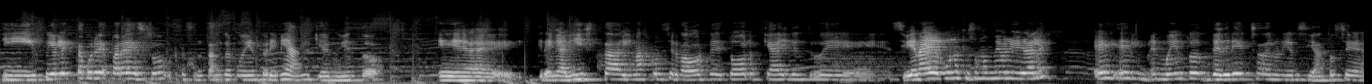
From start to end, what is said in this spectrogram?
Y fui electa por, para eso, representando el movimiento gremial, que es el movimiento eh, gremialista y más conservador de todos los que hay dentro de... Si bien hay algunos que somos medio liberales, es el, el movimiento de derecha de la universidad. Entonces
